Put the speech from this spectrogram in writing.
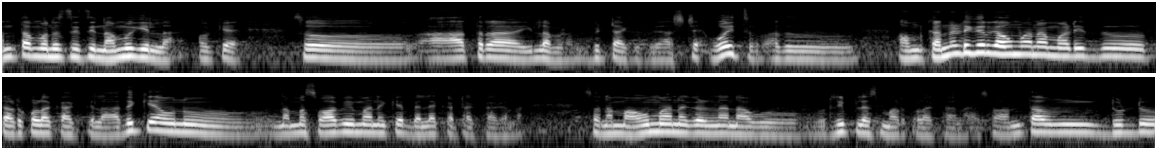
ಅಂಥ ಮನಸ್ಥಿತಿ ನಮಗಿಲ್ಲ ಓಕೆ ಸೊ ಆ ಥರ ಇಲ್ಲ ಮೇಡಮ್ ಬಿಟ್ಟಾಕಿದ್ವಿ ಅಷ್ಟೇ. ಹೋಯ್ತು, ಅದು ಅವ್ನ ಕನ್ನಡಿಗರಿಗೆ ಅವಮಾನ ಮಾಡಿದ್ದು ತಡ್ಕೊಳಕ್ಕಾಗ್ತಿಲ್ಲ. ಅದಕ್ಕೆ ಅವನು ನಮ್ಮ ಸ್ವಾಭಿಮಾನಕ್ಕೆ ಬೆಲೆ ಕಟ್ಟೋಕ್ಕಾಗಲ್ಲ. ಸೊ ನಮ್ಮ ಅವಮಾನಗಳನ್ನ ನಾವು ರೀಪ್ಲೇಸ್ ಮಾಡ್ಕೊಳಕ್ಕಾಗಲ್ಲ. ಸೊ ಅಂಥವ್ನ ದುಡ್ಡು,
